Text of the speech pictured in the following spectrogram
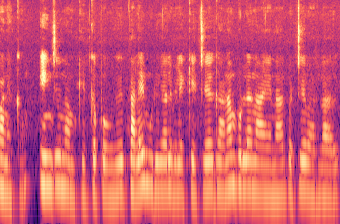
வணக்கம். இன்று நாம் கேட்கப் போவது தலைமுடியால் விளக்கேற்றிய கணம்புள்ள நாயனார் பற்றிய வரலாறு.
